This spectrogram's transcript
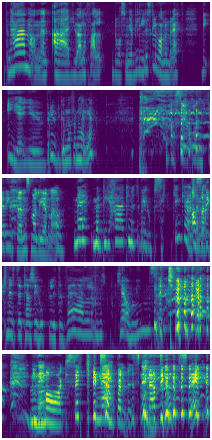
den här mannen är ju i alla fall då som jag ville skulle vara nummer ett. Det är ju brudgummen från helgen. Alltså jag orkar inte ens Malena. Nej, men det här knyter väl ihop säcken kan jag Alltså känna. det knyter kanske ihop lite väl mycket av min säck. Min Nej. magsäck exempelvis knöt ihop sig.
